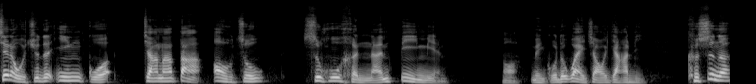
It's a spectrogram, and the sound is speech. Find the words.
现在我觉得英国、加拿大、澳洲似乎很难避免哦美国的外交压力。可是呢，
